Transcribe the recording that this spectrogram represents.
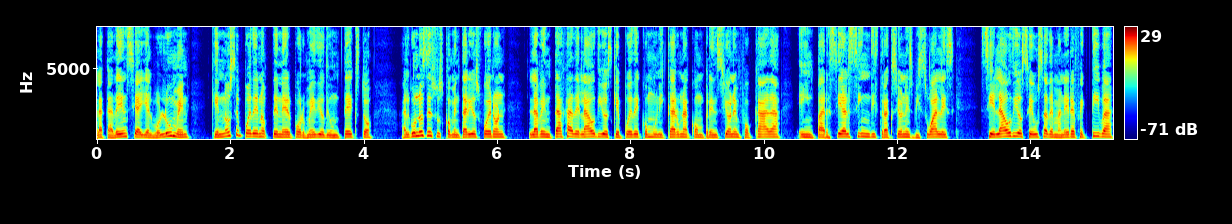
la cadencia y el volumen que no se pueden obtener por medio de un texto. Algunos de sus comentarios fueron la ventaja del audio es que puede comunicar una comprensión enfocada e imparcial sin distracciones visuales. Si el audio se usa de manera efectiva,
